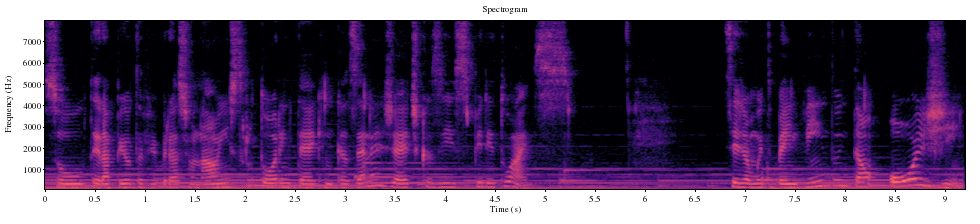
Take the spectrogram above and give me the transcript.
sou terapeuta vibracional e instrutora em técnicas energéticas e espirituais. Seja muito bem-vindo. Então, hoje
